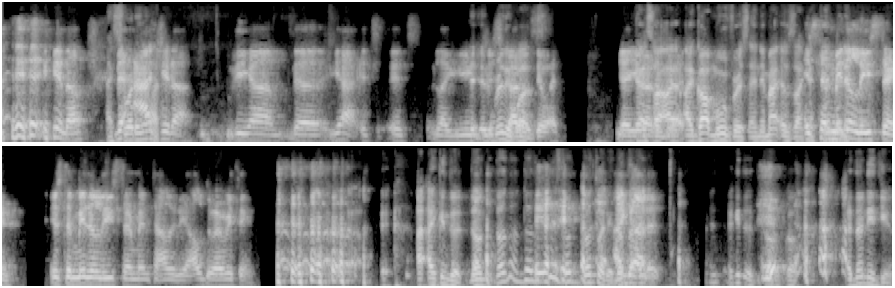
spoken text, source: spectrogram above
you know, I the swear to God. agita, the um the yeah, it's it's like you It- it just really gotta was. do it. Yeah, you Yeah, so I, I got movers, and it, might, it was like it's the 10 minute- Middle Eastern. It's the Middle Eastern mentality. I'll do everything. I, I can do it. Don't don't don't, don't, don't, don't worry. I Don't- got it. I can do it. Go go. I don't need you.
